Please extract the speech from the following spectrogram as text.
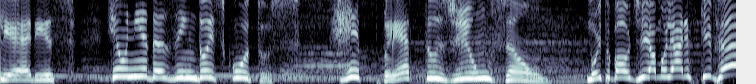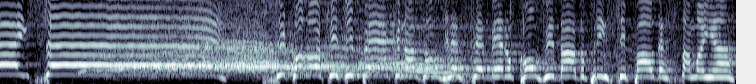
Mulheres reunidas em dois cultos, repletos de unção. Muito bom dia, mulheres que vencem! Se coloque de pé que nós vamos receber o convidado principal dessa manhã,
